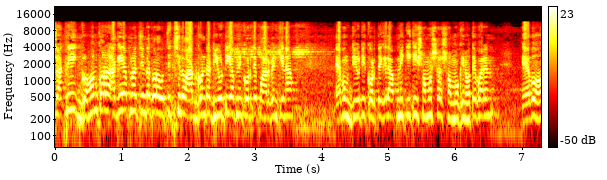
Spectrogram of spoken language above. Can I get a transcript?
চাকরি গ্রহণ করার আগে আপনার চিন্তা করা উচিত ছিল আট ঘণ্টা ডিউটি আপনি করতে পারবেন কিনা? এবং ডিউটি করতে গেলে আপনি কি কি সমস্যার সম্মুখীন হতে পারেন? এবং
